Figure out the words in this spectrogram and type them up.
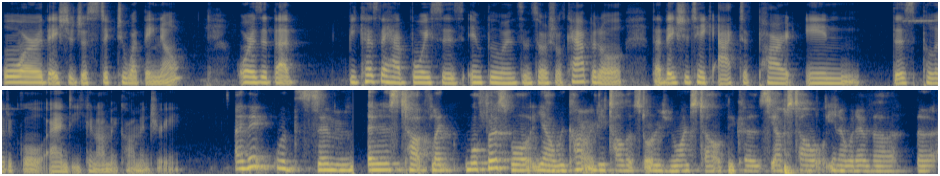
or they should just stick to what they know? Or is it that because they have voices, influence, and social capital, that they should take active part in this political and economic commentary? I think with Zim, it is tough. Like, well, first of all, yeah, we can't really tell the stories we want to tell because you have to tell, you know, whatever the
